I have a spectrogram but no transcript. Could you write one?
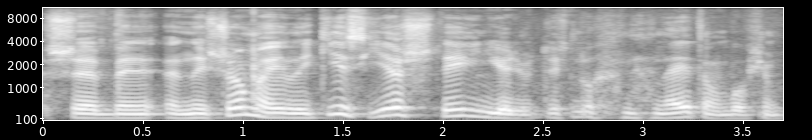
шебе нишома и ликис ешь штейн То есть, ну, на этом, в общем,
